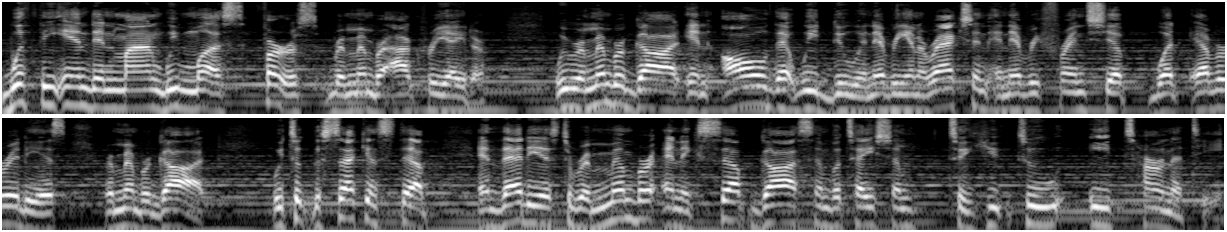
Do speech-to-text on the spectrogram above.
with the end in mind, we must first remember our Creator. We remember God in all that we do, in every interaction, in every friendship, whatever it is, remember God. We took the second step, and that is to remember and accept God's invitation to, to eternity.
